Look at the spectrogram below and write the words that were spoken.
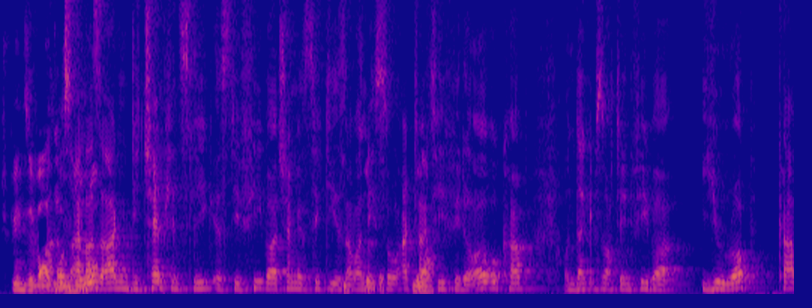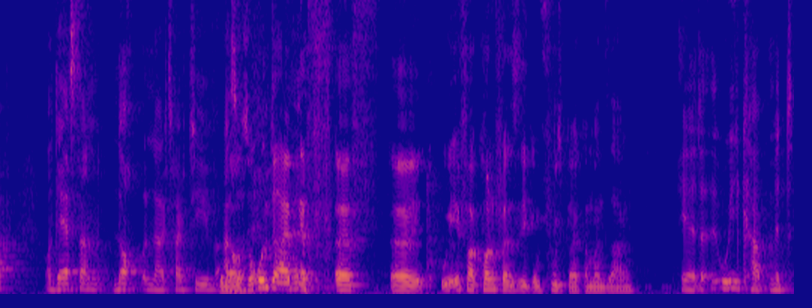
Spielen sie weiter. Man muss einmal sagen, die Champions League ist die FIBA Champions League, die ist aber nicht so attraktiv ja. wie der Euro Cup. Und dann gibt es noch den FIBA Europe Cup und der ist dann noch unattraktiv. Genau, also so unterhalb äh, der äh, äh, UEFA Conference League im Fußball, kann man sagen. Ja, der UI Cup mit,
